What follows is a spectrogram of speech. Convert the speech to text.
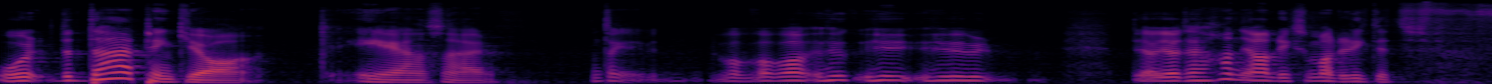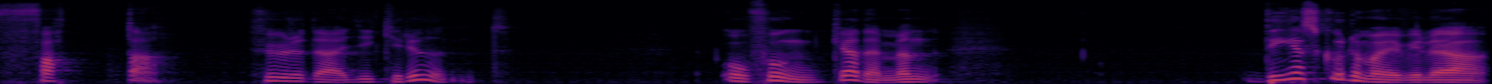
Och det där tänker jag är en sån här... Vad, vad, hur, hur, hur, det, det hann jag liksom aldrig riktigt fatta hur det där gick runt och funkade. Men det skulle man ju vilja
